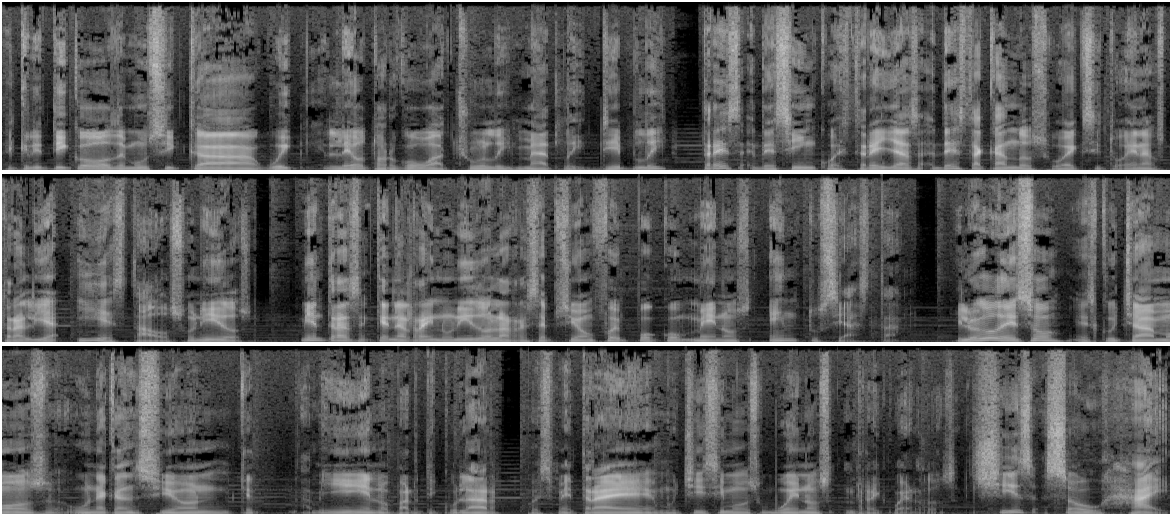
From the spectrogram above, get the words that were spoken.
El crítico de música Wick le otorgó a Truly Madly Deeply tres de cinco estrellas, destacando su éxito en Australia y Estados Unidos, mientras que en el Reino Unido la recepción fue poco menos entusiasta. Y luego de eso escuchamos una canción que a mí en lo particular pues me trae muchísimos buenos recuerdos. She's So High,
